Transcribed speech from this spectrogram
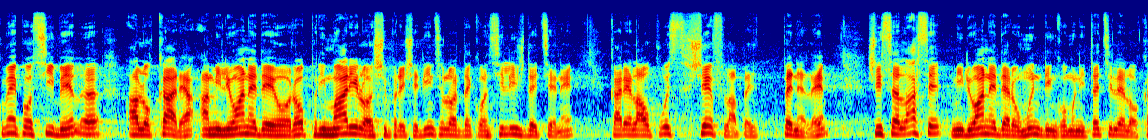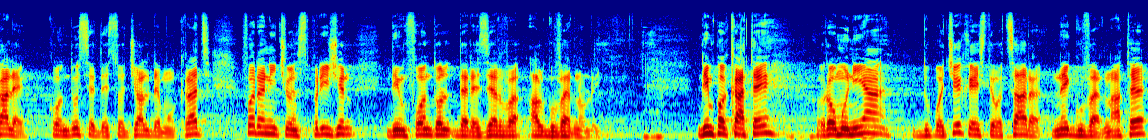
Cum e posibil uh, alocarea a milioane de euro primarilor și președinților de consilii județene care l-au pus șef la PNL și să lase milioane de români din comunitățile locale conduse de social-democrați fără niciun sprijin din fondul de rezervă al guvernului. Din păcate, România, după ce că este o țară neguvernată,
